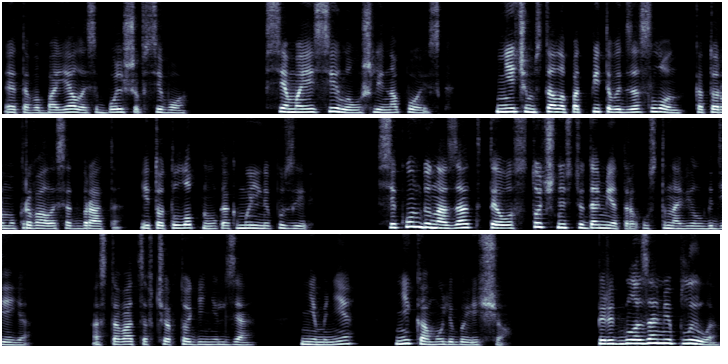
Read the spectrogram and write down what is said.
Этого боялась больше всего. Все мои силы ушли на поиск. Нечем стало подпитывать заслон, которым укрывалась от брата, и тот лопнул, как мыльный пузырь. Секунду назад Тео с точностью до метра установил, где я. Оставаться в чертоге нельзя. Ни мне, ни кому-либо еще. Перед глазами плыло,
